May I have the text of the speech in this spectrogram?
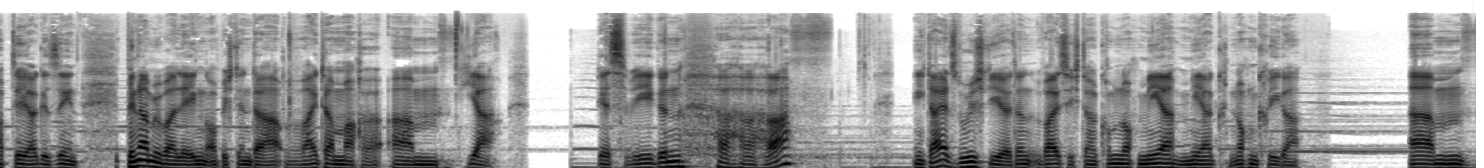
habt ihr ja gesehen. Bin am überlegen, ob ich denn da weitermache. Ähm, ja, deswegen, hahaha. Wenn ich da jetzt durchgehe, dann weiß ich, da kommen noch mehr, mehr Knochenkrieger. Ähm,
